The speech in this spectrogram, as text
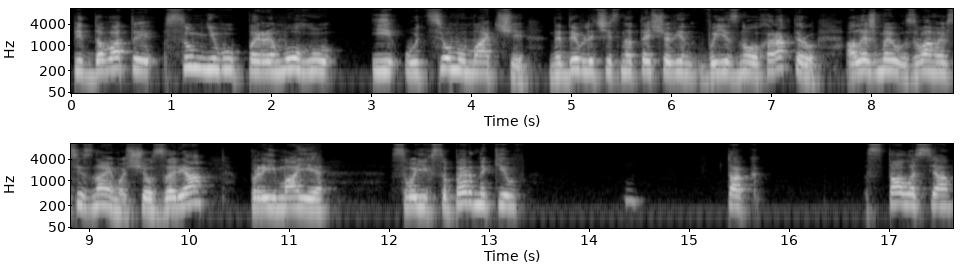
піддавати сумніву перемогу і у цьому матчі, не дивлячись на те, що він виїзного характеру, але ж ми з вами всі знаємо, що Заря приймає своїх суперників. Так сталося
